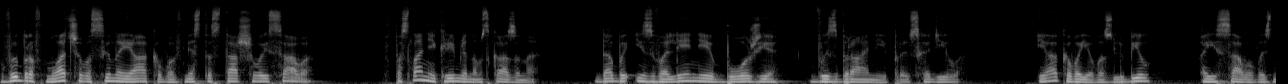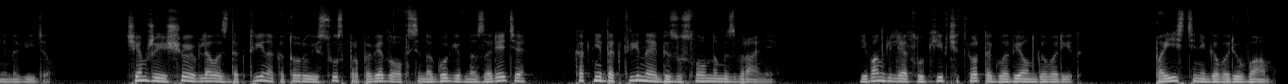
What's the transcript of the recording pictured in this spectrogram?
выбрав младшего сына Иакова вместо старшего Исава? В послании к римлянам сказано, «Дабы изволение Божье в избрании происходило. Иакова я возлюбил, а Исава возненавидел». Чем же еще являлась доктрина, которую Иисус проповедовал в синагоге в Назарете, как не доктрина о безусловном избрании? В Евангелии от Луки в 4 главе он говорит «Поистине говорю вам,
